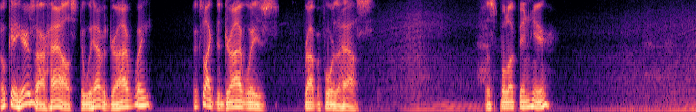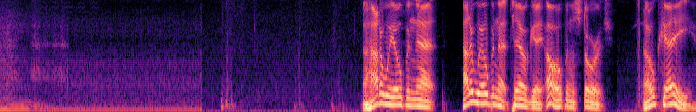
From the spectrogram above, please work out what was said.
Okay, here's our house. Do we have a driveway? Looks like the driveway's right before the house. Let's pull up in here. Now, how do we open that? How do we open that tailgate? Oh, open the storage. Okay,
